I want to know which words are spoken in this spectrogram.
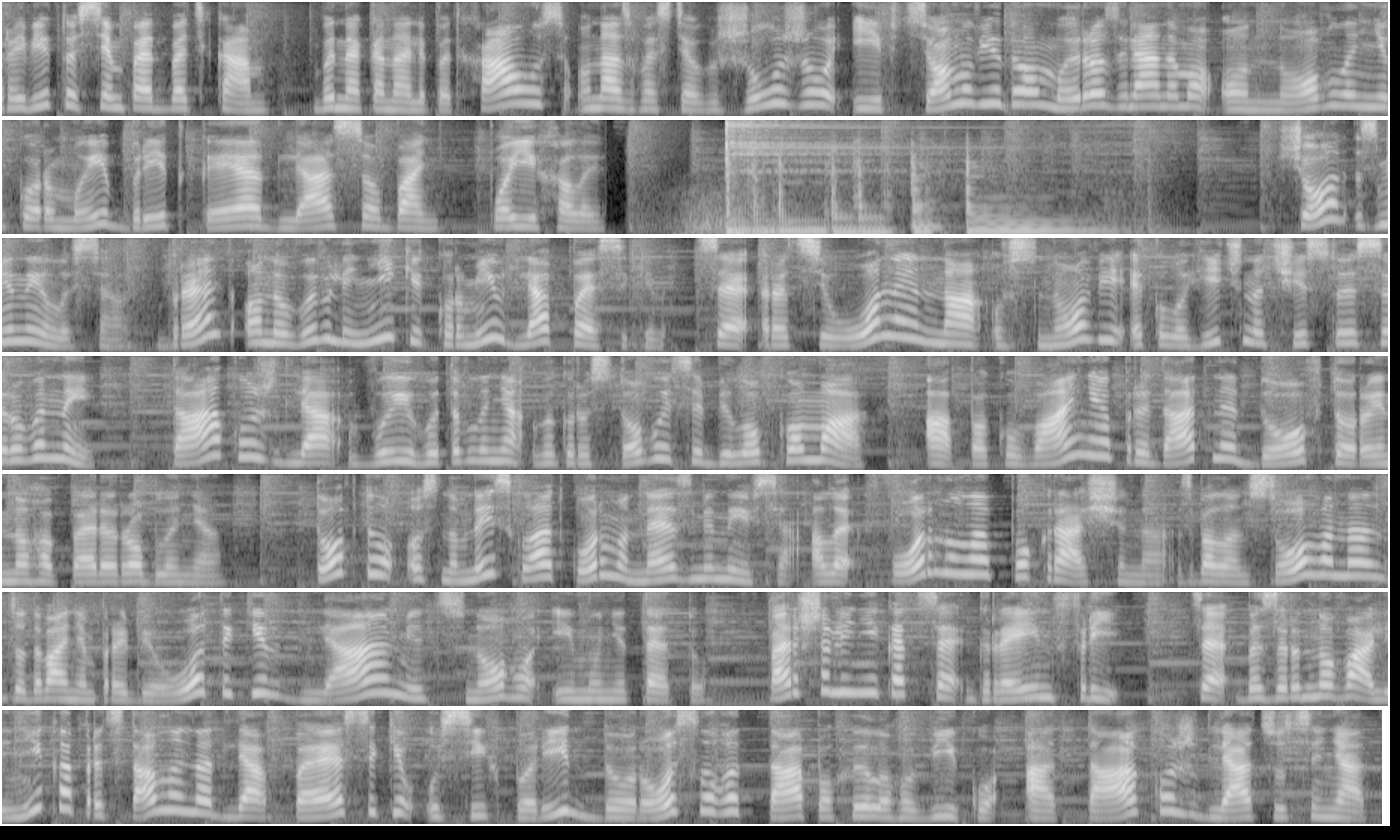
Привіт усім пет-батькам! Ви на каналі Петхаус. У нас в гостях Жужу, і в цьому відео ми розглянемо оновлені корми Care для собань. Поїхали! Що змінилося? Бренд оновив лінійки кормів для песиків. Це раціони на основі екологічно чистої сировини. Також для виготовлення використовується білок комах, а пакування придатне до вторинного перероблення. Тобто основний склад корму не змінився, але формула покращена, збалансована з додаванням пребіотиків для міцного імунітету. Перша лінійка це Grain Free. Це беззернова лінійка, представлена для песиків усіх порід дорослого та похилого віку, а також для цуценят.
